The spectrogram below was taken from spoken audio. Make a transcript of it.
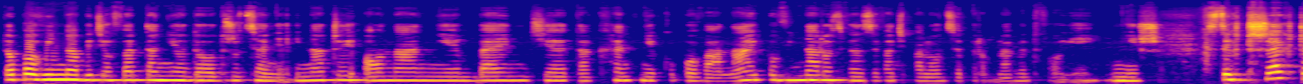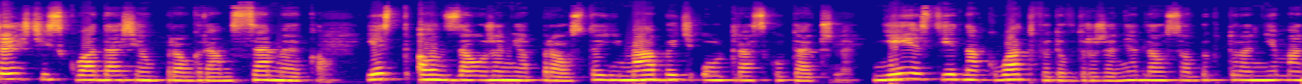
To powinna być oferta nie do odrzucenia, inaczej ona nie będzie tak chętnie kupowana i powinna rozwiązywać palące problemy Twojej niszy. Z tych trzech części składa się program Semeko. Jest on z założenia prosty i ma być ultra skuteczny. Nie jest jednak łatwy do wdrożenia dla osoby, która nie ma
